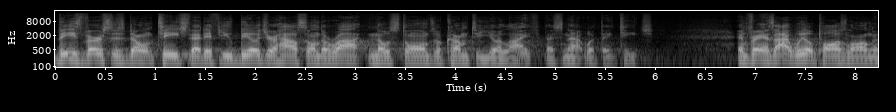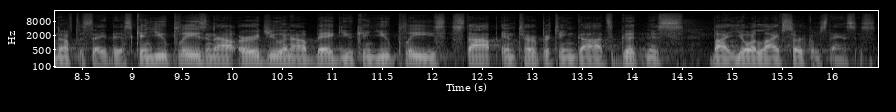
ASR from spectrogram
These verses don't teach that if you build your house on the rock, no storms will come to your life. That's not what they teach. And friends, I will pause long enough to say this. Can you please, and I'll urge you and I'll beg you, can you please stop interpreting God's goodness by your life circumstances?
